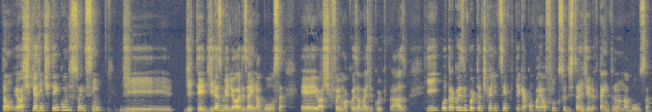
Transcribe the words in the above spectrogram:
Então, eu acho que a gente tem condições sim de, de ter dias melhores aí na bolsa. É, eu acho que foi uma coisa mais de curto prazo. E outra coisa importante que a gente sempre tem que acompanhar é o fluxo de estrangeiro que está entrando na bolsa.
